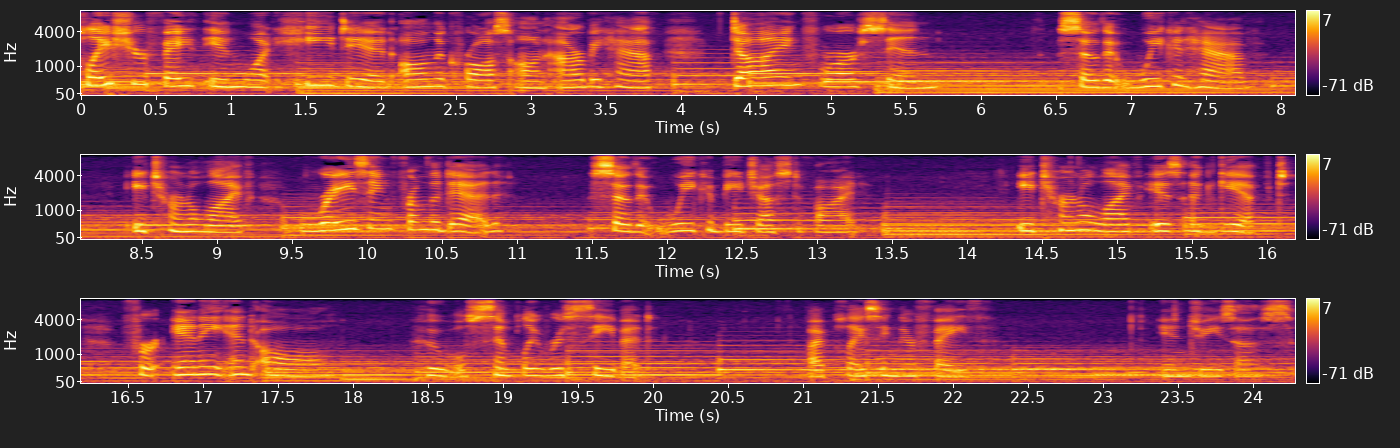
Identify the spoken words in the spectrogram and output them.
Place your faith in what He did on the cross on our behalf, dying for our sin so that we could have eternal life, raising from the dead so that we could be justified. Eternal life is a gift for any and all who will simply receive it by placing their faith in Jesus.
